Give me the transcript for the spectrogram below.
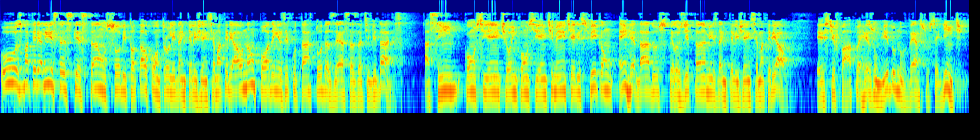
Os materialistas que estão sob total controle da inteligência material não podem executar todas essas atividades. Assim, consciente ou inconscientemente, eles ficam enredados pelos ditames da inteligência material. Este fato é resumido no verso seguinte.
